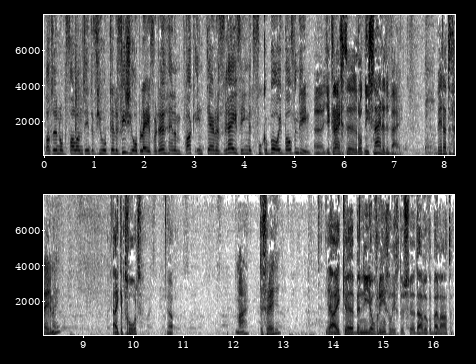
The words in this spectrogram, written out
Wat een opvallend interview op televisie opleverde. En een bak interne wrijving met Fouke Boy bovendien. Uh, je krijgt uh, Rodney Snijder erbij. Ben je daar tevreden mee? Ja, ik heb het gehoord. Ja. Maar, tevreden? Ja, ik uh, ben er niet over ingelicht, dus daar wil ik het bij laten.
